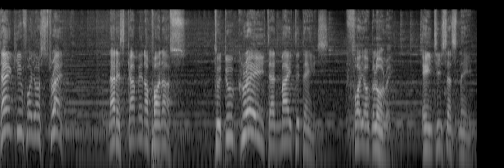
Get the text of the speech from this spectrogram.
Thank you for your strength that is coming upon us to do great and mighty things for your glory. In Jesus' name,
